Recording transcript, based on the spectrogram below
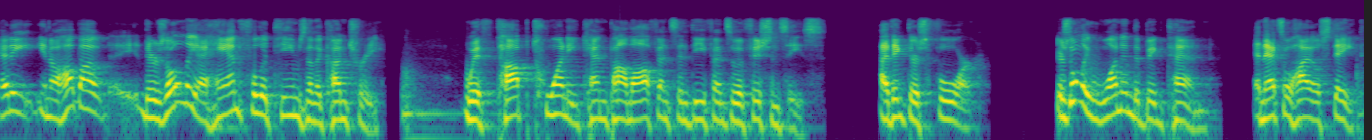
Eddie, you know, how about eh, there's only a handful of teams in the country with top 20 KenPom offense and defensive efficiencies. I think there's four. There's only one in the Big Ten, and that's Ohio State.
